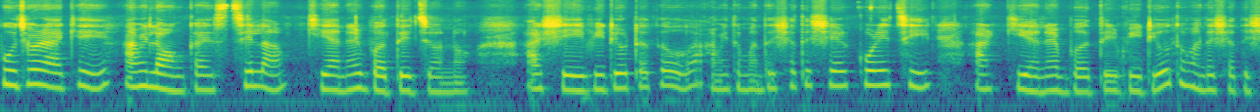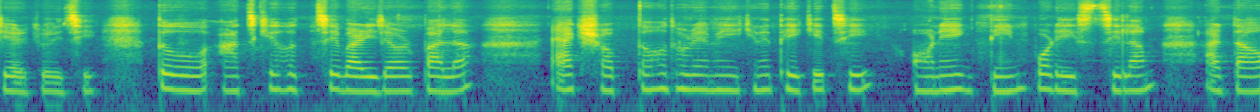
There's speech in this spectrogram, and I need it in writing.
পুজোর আগে আমি লঙ্কা এসেছিলাম কিয়ানের বার্থডের জন্য। আর সেই ভিডিওটা তো আমি তোমাদের সাথে শেয়ার করেছি আর কিয়ানের বার্থডের ভিডিও তোমাদের সাথে শেয়ার করেছি। তো আজকে হচ্ছে বাড়ি যাওয়ার পালা। এক সপ্তাহ ধরে আমি এখানে থেকেছি। অনেক দিন পরে এসেছিলাম আর তাও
